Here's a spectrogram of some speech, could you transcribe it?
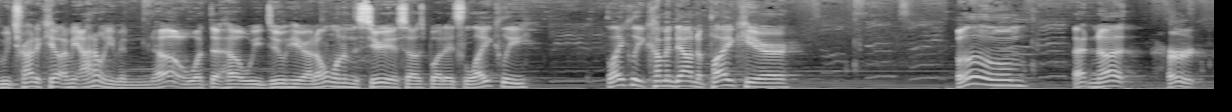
Do we try to kill? I mean, I don't even know what the hell we do here. I don't want him to Sirius us, but it's likely likely coming down to Pike here. Boom. That nut hurt.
